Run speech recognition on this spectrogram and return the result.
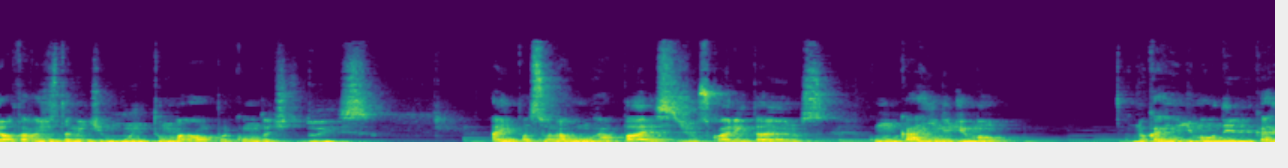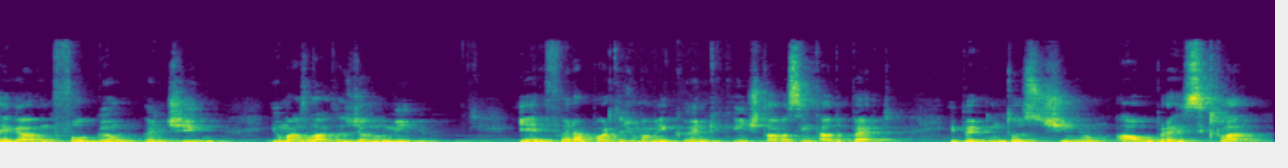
Ela estava justamente muito mal por conta de tudo isso. Aí passou na rua um rapaz de uns 40 anos com um carrinho de mão. No carrinho de mão dele ele carregava um fogão antigo e umas latas de alumínio. E aí ele foi na porta de uma mecânica que a gente estava sentado perto e perguntou se tinham algo para reciclar.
